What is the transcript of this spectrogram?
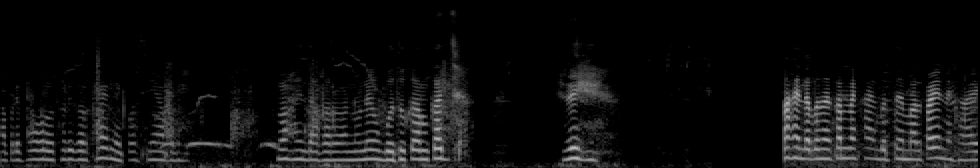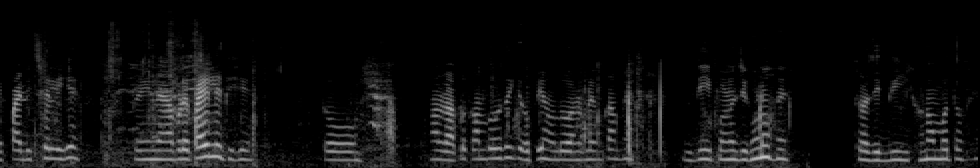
આપણે પોરો થોડીક વાર ખાઈ લઈએ પછી આપણે વાહિંદા કરવાનું ને એવું બધું કામકાજ રહે. વાહિંદા બધા કરીને ખાઈને બધા માલ પાઈ ને હા, એક પાડી છેલ્લી છે, તો એને આપણે પાડી લીધી છે. તો હાલો, આપણું કામ પૂરું થઈ ગયું. પીવું દોવાનું એવું કામ છે. દી પણ હજી ઘણો છે. તો હજી દી ઘણો બધો છે.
